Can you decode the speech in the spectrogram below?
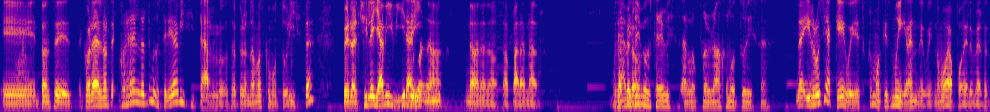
Eh, entonces, Corea del Norte, Corea del Norte me gustaría ir a visitarlo, o sea, pero nada más como turista, pero al Chile ya vivir ahí, no, no, no, no, o sea, para nada. O sea, a mí pero- también me gustaría visitarlo, pero no como turista. no, ¿Y Rusia qué, güey? Es como que es muy grande, güey. No me voy a poder ver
